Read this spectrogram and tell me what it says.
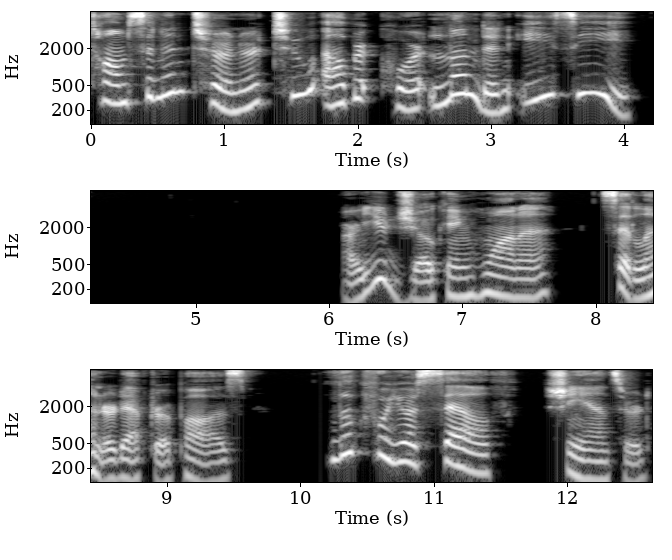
Thompson and Turner, 2 Albert Court, London, E.C. Are you joking, Juana? said Leonard after a pause. Look for yourself, she answered.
